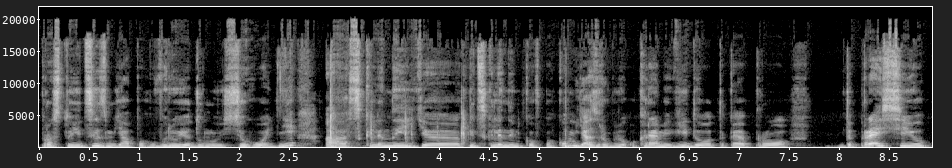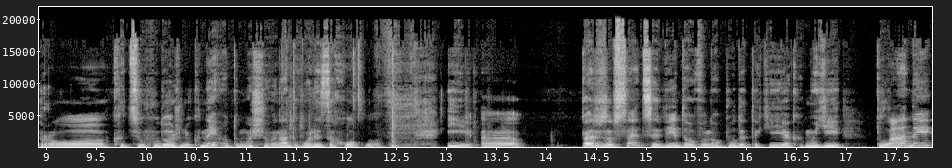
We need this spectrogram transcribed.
Про стоїцизм я поговорю, я думаю, сьогодні. А скляний е, під скляним ковпаком я зроблю окреме відео таке про. Депресію, про цю художню книгу, тому що вона доволі захоплива. І е, перш за все, це відео воно буде такі, як мої плани,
